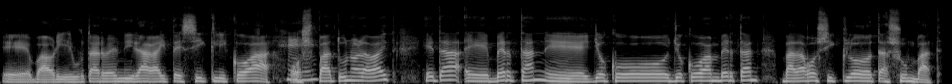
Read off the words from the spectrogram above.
e, ba hori urtaroen iragaite ziklikoa ospatu nola bait, eta e, bertan, e, joko, jokoan bertan, badago ziklotasun bat.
